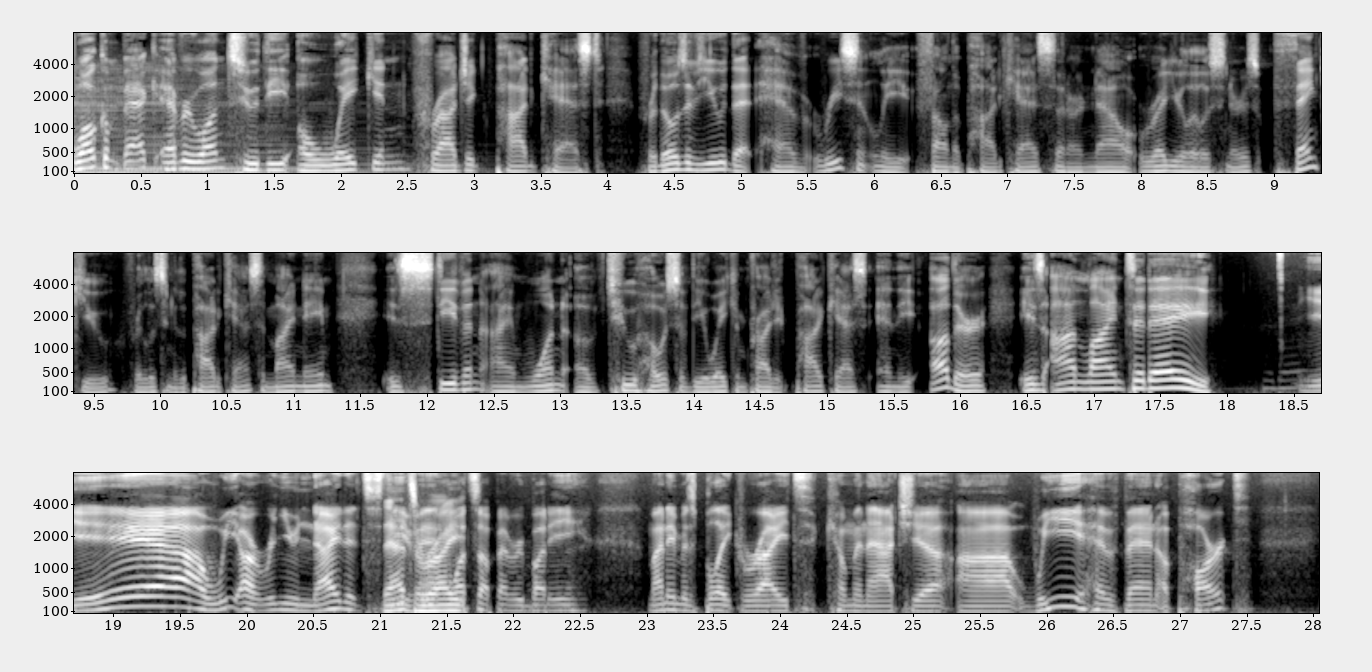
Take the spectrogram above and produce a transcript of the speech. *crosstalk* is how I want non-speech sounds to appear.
Welcome back, everyone, to the Awaken Project podcast. For those of you that have recently found the podcast and are now regular listeners, thank you for listening to the podcast. And my name is Steven. I am one of two hosts of the Awaken Project podcast, and the other is online today. Yeah, we are reunited, Steven. That's right. What's up, everybody? My name is Blake Wright, coming at you. Uh, we have been apart,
